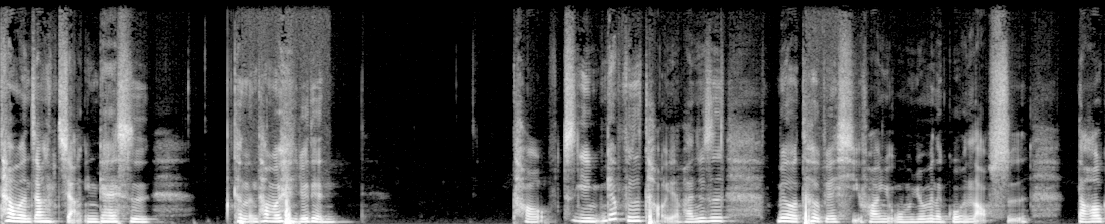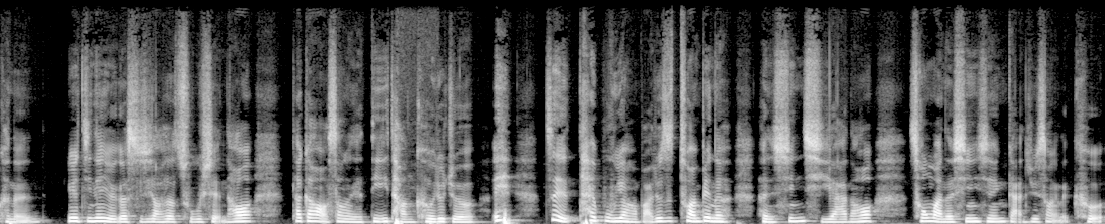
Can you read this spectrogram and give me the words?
他们这样讲，应该是可能他们 有点讨，也应该不是讨厌，反正就是没有特别喜欢我们原本的国文老师。然后可能因为今天有一个实习老师出现，然后他刚好上你的第一堂课，就觉得哎。这也太不一样了吧！就是突然变得很新奇啊，然后充满了新鲜感去上你的课，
